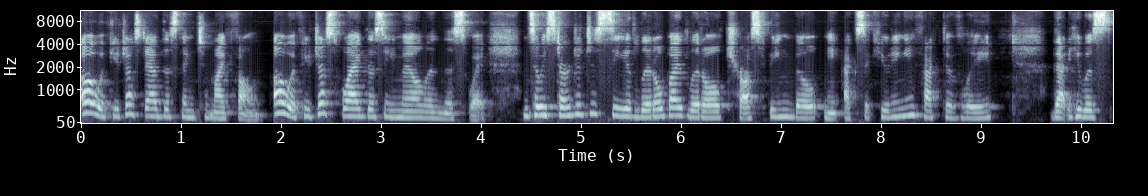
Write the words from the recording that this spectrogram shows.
Oh, if you just add this thing to my phone. Oh, if you just flag this email in this way. And so we started to see little by little trust being built, me executing effectively, that he was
